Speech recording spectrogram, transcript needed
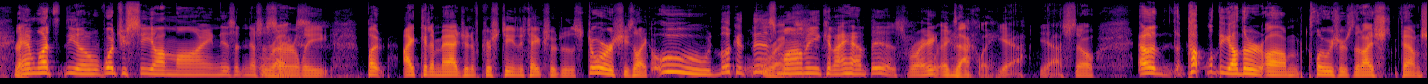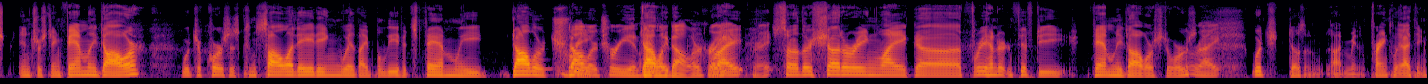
Right. And what's you know what you see online isn't necessarily. But I can imagine if Christina takes her to the store, she's like, "Ooh, look at this, Right. mommy! Can I have this?" Right? Exactly. Yeah, yeah. So, uh, a couple of the other um, closures that I s- found s- interesting: Family Dollar, which of course is consolidating with, I believe it's Family Dollar Tree. Dollar Tree and Dollar- Family Dollar, right? right. Right. So they're shuttering like uh, 350 Family Dollar stores, Right. which doesn't. I mean, frankly, I think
